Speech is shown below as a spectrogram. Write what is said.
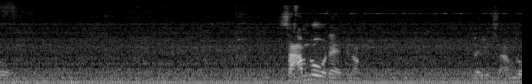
ลสามโลได้พี่น้องได้อยู่สามโล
